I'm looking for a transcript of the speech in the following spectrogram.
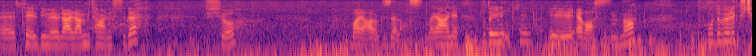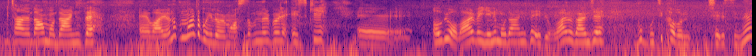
e, sevdiğim evlerden bir tanesi de şu. Bayağı güzel aslında. Yani bu da yine iki e, ev aslında. Burada böyle küçük bir tane daha modernize e, var yanı. Bunlara da bayılıyorum aslında. Bunları böyle eski e, alıyorlar ve yeni modernize ediyorlar ve bence bu gotik havanın içerisine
